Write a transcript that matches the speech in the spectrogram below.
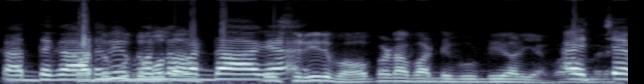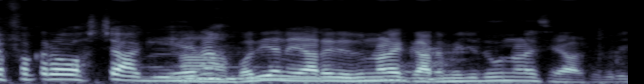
ਕੱਦ ਕਾਠ ਵੀ ਫੁੱਲ ਵੱਡਾ ਆ ਇਹ ਗਿਆ ਸਰੀਰ ਬਹੁਤ ਬੜਾ ਬਾਡੀ ਬੂਡੀ ਵਾਲੀ ਆ ਭਰਾ ਐਚ ਐਫ ਕ੍ਰੋਸ ਚ ਆ ਗਈ ਹੈ। ਨਾ। ਹਾਂ ਵਧੀਆ ਨਜ਼ਾਰੇ ਦੇ ਦੂ ਨਾਲੇ ਗਰਮੀ ਚ ਦੂ ਨਾਲੇ ਸਿਆਲ ਚ ਵੀਰੇ।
